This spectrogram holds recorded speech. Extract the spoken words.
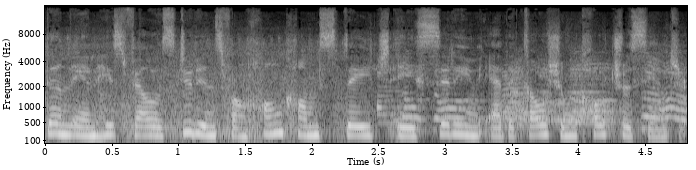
Deng and his fellow students from Hong Kong staged a sitting at the Kaohsiung Culture Center.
